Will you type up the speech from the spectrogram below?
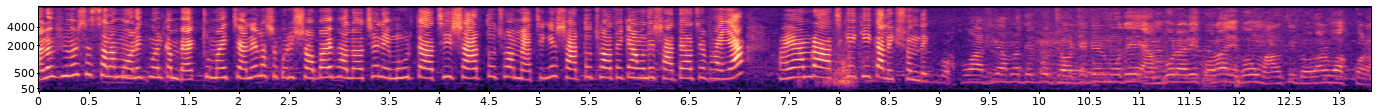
হ্যালো ভিউয়ার্স আসসালামু আলাইকুম welcome back to my channel. আশা করি সবাই ভালো আছেন। এই মুহূর্তে আছি সার্থ ছোঁয়া ম্যাচিংয়ে। সার্থ ছোঁয়া থেকে আমাদের সাথে আছে ভাইয়া। ভাইয়া আমরা আজকে কি কালেকশন দেখব? আজকে আমরা দেখব জর্জেটের মধ্যে এম্ব্রয়ডারি করা এবং মাল্টি ডলার ওয়ার্ক করা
